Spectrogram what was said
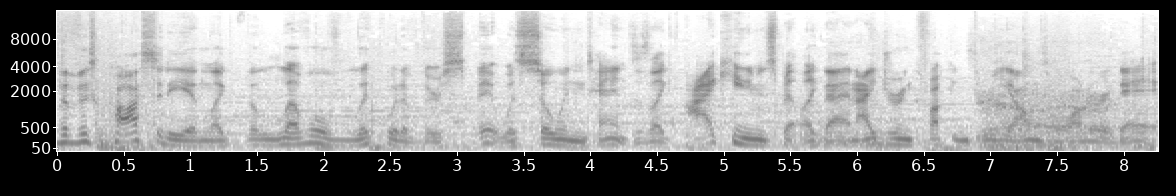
the viscosity and like the level of liquid of their spit was so intense. It's like I can't even spit like that, and I drink fucking three gallons of water a day.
